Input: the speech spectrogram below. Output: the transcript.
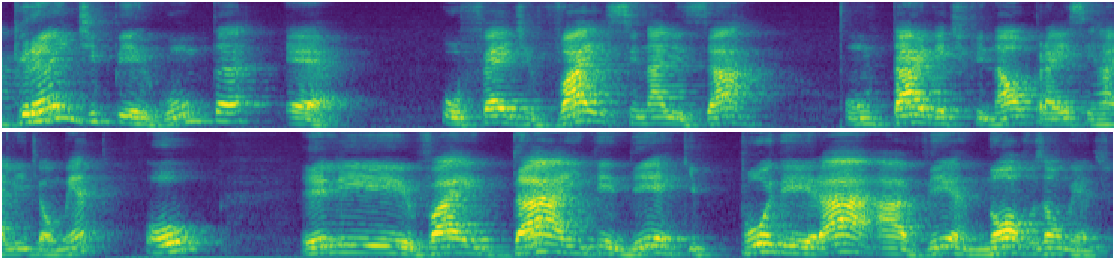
grande pergunta é: o Fed vai sinalizar um target final para esse rally de aumento ou ele vai dar a entender que poderá haver novos aumentos?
